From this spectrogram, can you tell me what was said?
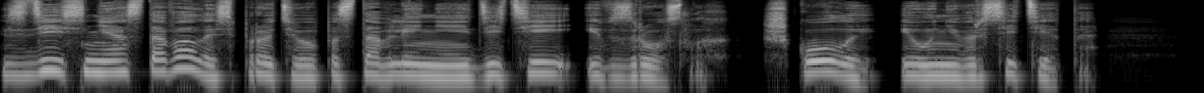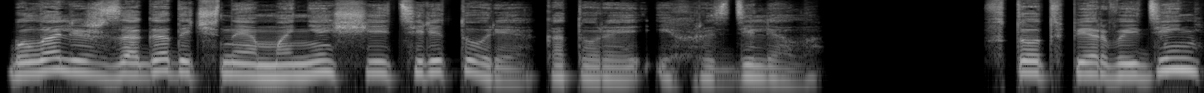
Здесь не оставалось противопоставления детей и взрослых, школы и университета. Была лишь загадочная манящая территория, которая их разделяла. В тот первый день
